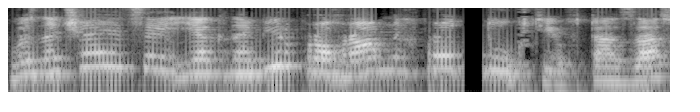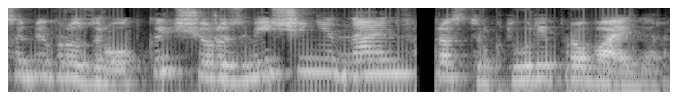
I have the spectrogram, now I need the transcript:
визначається як набір програмних продуктів, та засобів розробки, що розміщені на інфраструктурі провайдера.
